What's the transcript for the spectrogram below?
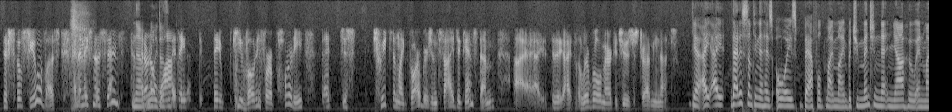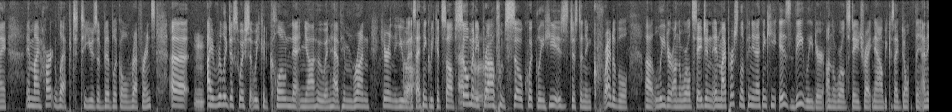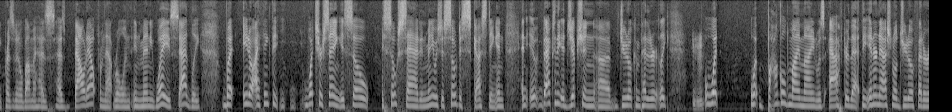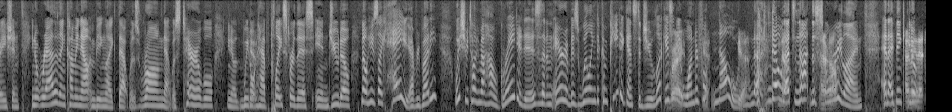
there's so few of us, and it makes no sense. No, I don't really know why doesn't. they they keep voting for a party that just treats them like garbage and sides against them. I, I, I, liberal American Jews just drive me nuts. Yeah, I, I that is something that has always baffled my mind. But you mentioned Netanyahu, and my and my heart leapt to use a biblical reference. Uh, Mm. I really just wish that we could clone Netanyahu and have him run here in the U.S. Oh, I think we could solve so many problems so quickly. He is just an incredible uh, leader on the world stage, and in my personal opinion, I think he is the leader on the world stage right now because I don't think I think President Obama has has bowed out from that role in, in many ways, sadly. But you know, I think that what you're saying is so is so sad and many ways, just so disgusting. And and it, back to the Egyptian uh, judo competitor, like what what boggled my mind was after that the international judo federation you know rather than coming out and being like that was wrong that was terrible you know we don't Yeah. have place for this in judo no he's like hey everybody we should be talking about how great it is that an arab is willing to compete against a jew look isn't Right. it wonderful Yeah. no, Yeah. no no No. that's not the Not at all. storyline and i think I you mean, know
